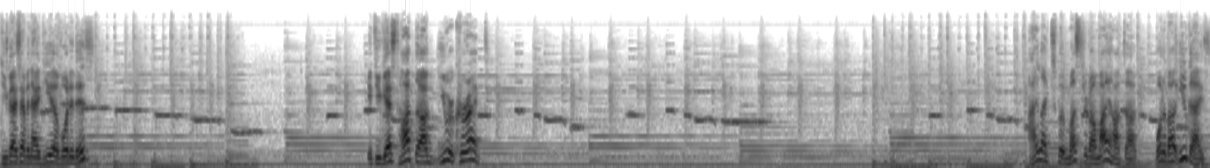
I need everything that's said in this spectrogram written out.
Do you guys have an idea of what it is? If you guessed hot dog, you were correct. I like to put mustard on my hot dog. What about you guys?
